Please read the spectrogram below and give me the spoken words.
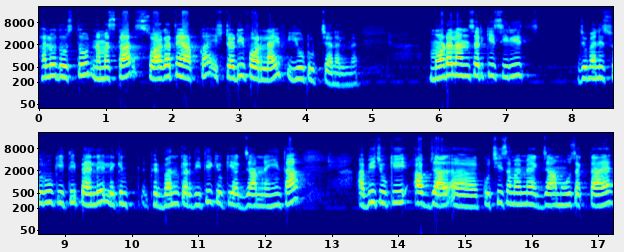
हेलो दोस्तों नमस्कार स्वागत है आपका study for life YouTube channel में। मॉडल आंसर की सीरीज़ जो मैंने शुरू की थी पहले लेकिन फिर बंद कर दी थी क्योंकि एग्ज़ाम नहीं था। अभी चूँकि अब जा आ, कुछ ही समय में एग्ज़ाम हो सकता है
